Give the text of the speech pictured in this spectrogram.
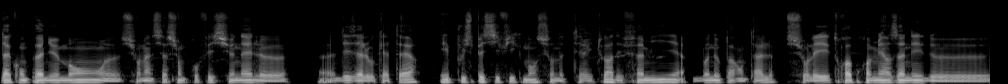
d'accompagnement euh, sur l'insertion professionnelle euh, des allocataires et plus spécifiquement sur notre territoire des familles monoparentales. Sur les trois premières années de,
